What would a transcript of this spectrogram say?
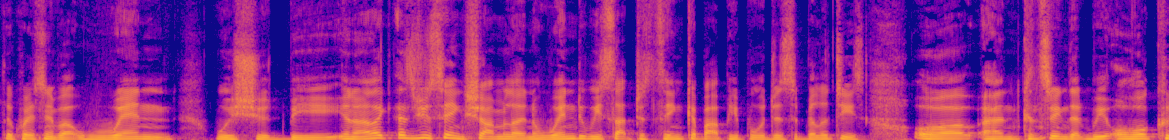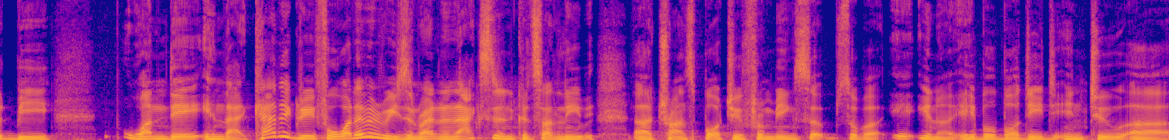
the question about when we should be, you know, like as you're saying, Sharmila, you know, when do we start to think about people with disabilities? Or, and considering that we all could be one day in that category for whatever reason, right? An accident could suddenly uh, transport you from being so, so you know, able-bodied into uh,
